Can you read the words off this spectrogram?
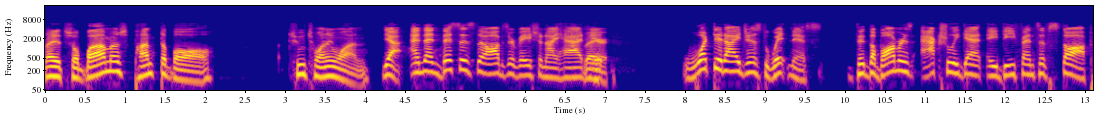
right. So Bombers punt the ball. Two twenty one. Yeah, and then this is the observation I had Right. here. What did I just witness? Did the Bombers actually get a defensive stop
